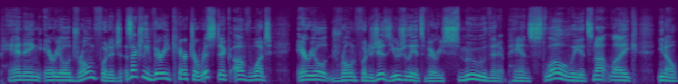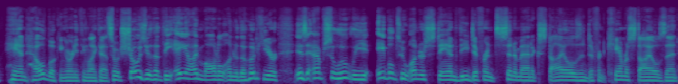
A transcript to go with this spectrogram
panning aerial drone footage. That's actually very characteristic of what aerial drone footage is. Usually it's very smooth and it pans slowly. It's not like, you know, handheld looking or anything like that. So it shows you that the AI model under the hood here is absolutely able to understand the different cinematic styles and different camera styles that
